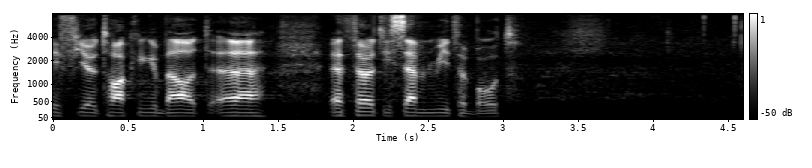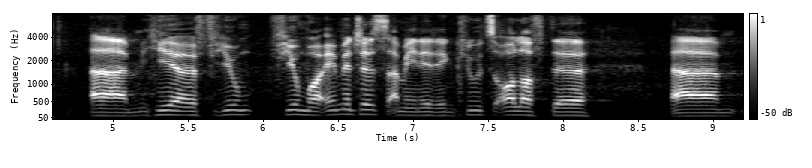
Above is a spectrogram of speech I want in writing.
if you're talking about uh, a 37 meter boat. Um, here a few few more images. I mean, it includes all of the um,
